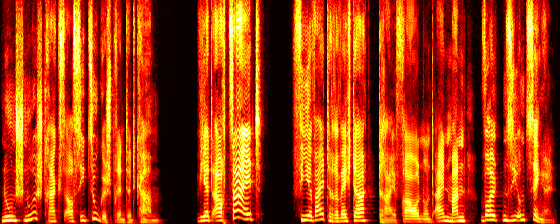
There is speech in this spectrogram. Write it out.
nun schnurstracks auf sie zugesprintet kam. Wird auch Zeit! Vier weitere Wächter, drei Frauen und ein Mann, wollten sie umzingeln.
